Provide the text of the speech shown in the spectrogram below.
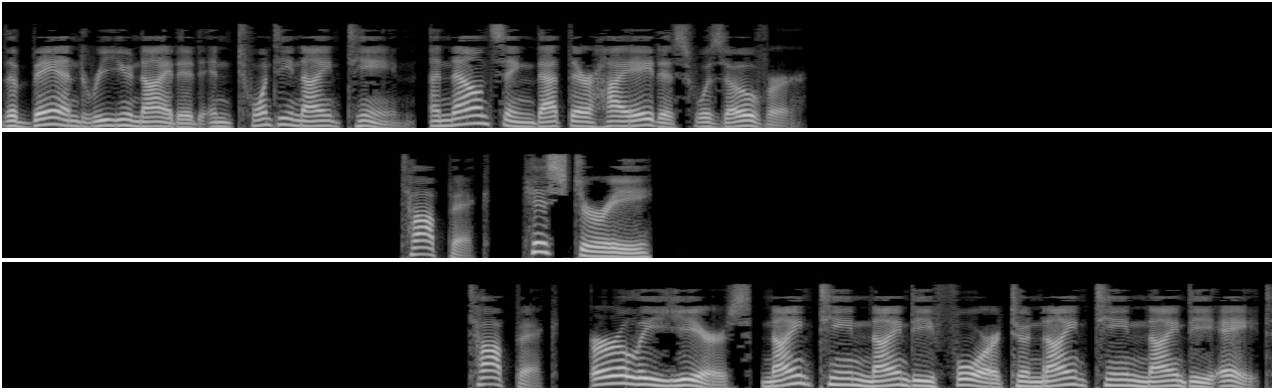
The band reunited in 2019, announcing that their hiatus was over. Topic: History. Topic: Early years 1994 to 1998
